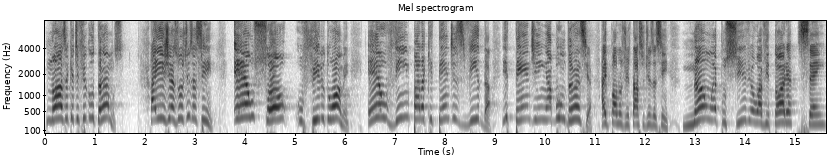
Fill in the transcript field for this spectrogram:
nós é que dificultamos. Aí Jesus diz assim: Eu sou o filho do homem. Eu vim para que tendes vida e tende em abundância. Aí Paulo de Tarso diz assim: Não é possível a vitória sem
